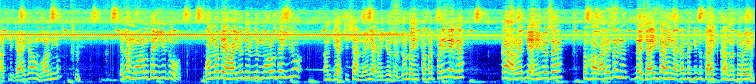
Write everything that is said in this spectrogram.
આટલી ગાય ગા ઊંઘવાની એટલે મોડું થઈ ગયું તું. ગોમો બેહવા ગયો તો એમને મોડું થઈ ગયું. અને ઘેરથી શામનો નીકળી ગયો છું. જો ડોઈને ખબર પડી જાય કે કારો બેહી રહ્યો છે તો સવારે છે ને દશાઈ જાય ના કરતા કીધું કાંઈક ઘાસ હતો રહ્યું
